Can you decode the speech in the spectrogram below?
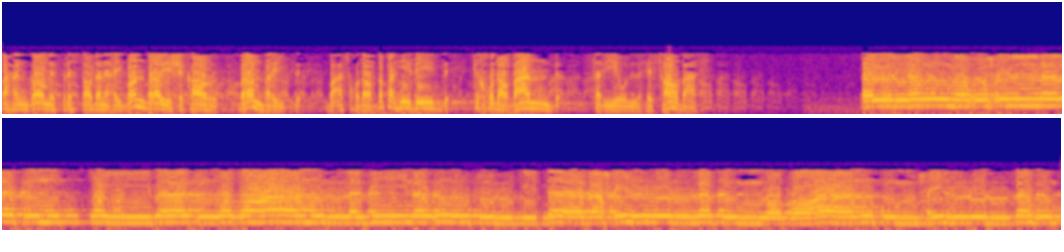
به هنگام فرستادن حیوان برای شکار بران برید و از خدا بپرهیزید که خداوند سریع الحساب است. اليوم احل لكم الطيبات وطعام الذين اوتوا الكتاب حل لكم وطعامكم حل لهم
